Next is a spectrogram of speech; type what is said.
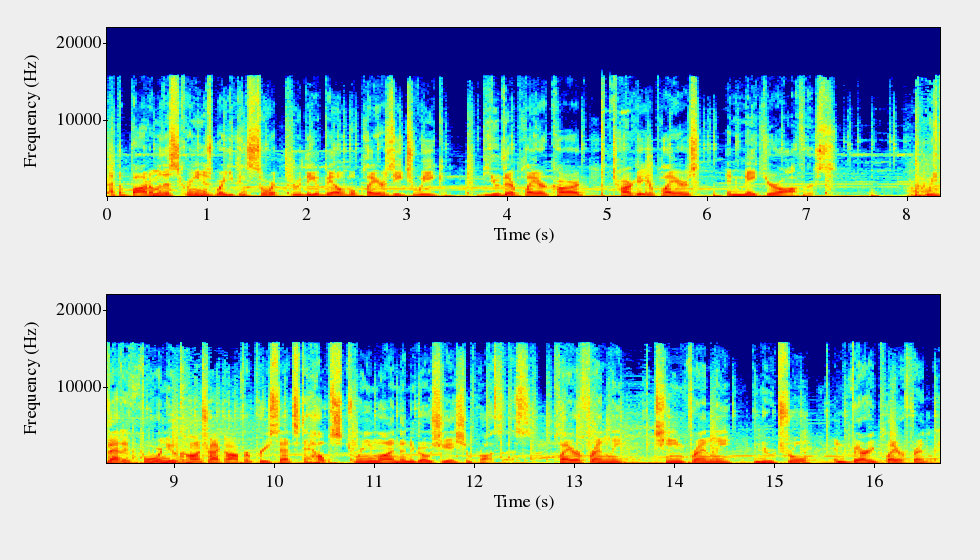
at the bottom of the screen is where you can sort through the available players each week, view their player card, target your players, and make your offers. We've added four new contract offer presets to help streamline the negotiation process player friendly, team friendly, neutral, and very player friendly,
